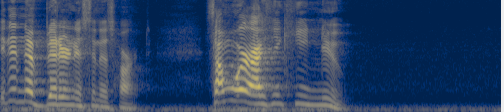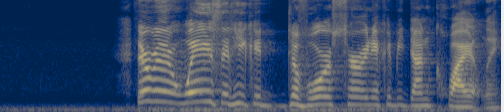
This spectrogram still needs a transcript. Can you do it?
He didn't have bitterness in his heart. Somewhere I think he knew. There were ways that he could divorce her and it could be done quietly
